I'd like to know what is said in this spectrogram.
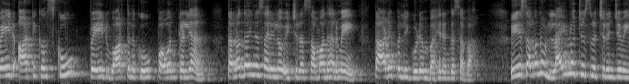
పెయిడ్ ఆర్టికల్స్కు పెయిడ్ వార్తలకు పవన్ కళ్యాణ్ తనదైన శైలిలో ఇచ్చిన సమాధానమే తాడేపల్లిగూడెం బహిరంగ సభ. ఈ సభను లైవ్లో చూసిన Chiranjeevi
